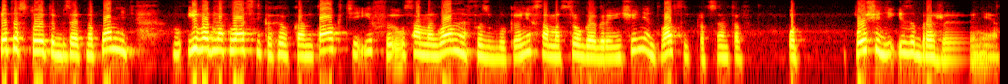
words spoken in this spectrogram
Это стоит обязательно помнить и в Одноклассниках, и ВКонтакте, и в, самое главное в Фейсбуке. У них самое строгое ограничение 20% от площади изображения.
